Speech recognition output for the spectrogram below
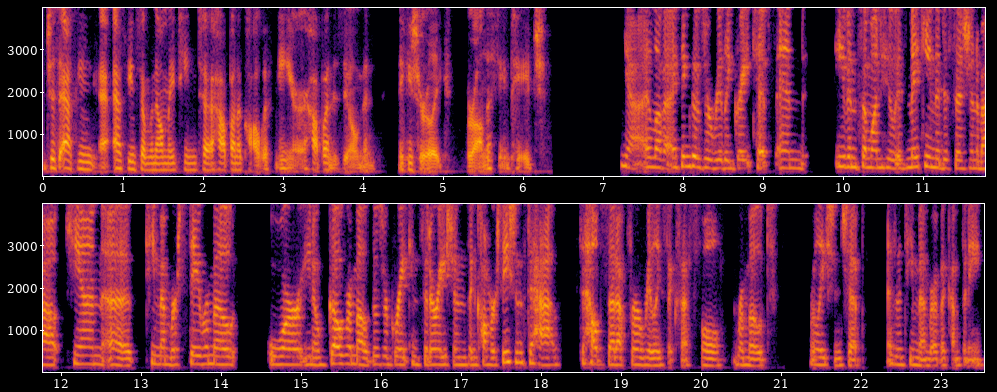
just asking asking someone on my team to hop on a call with me or hop on a Zoom and making sure like we're on the same page. Yeah, I love it. I think those are really great tips. And even someone who is making the decision about can a team member stay remote or you know go remote those are great considerations and conversations to have to help set up for a really successful remote relationship as a team member of a company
